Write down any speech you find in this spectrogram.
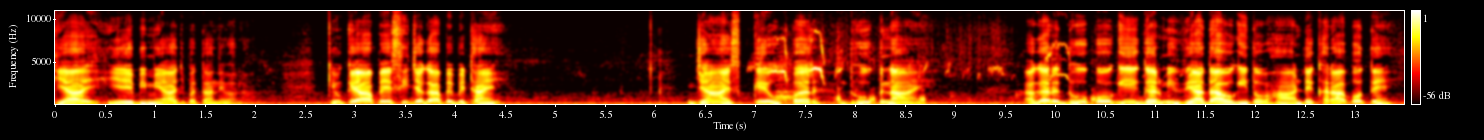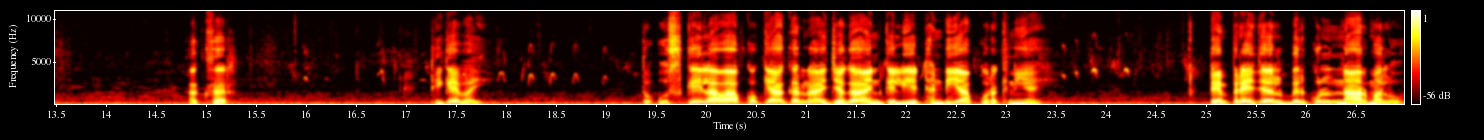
क्या है, ये भी मैं आज बताने वाला क्योंकि आप ऐसी जगह पे बिठाएँ, जहाँ इसके ऊपर धूप ना आए। अगर धूप होगी गर्मी ज़्यादा होगी तो वहाँ अंडे ख़राब होते हैं अक्सर। ठीक है भाई? तो उसके अलावा आपको क्या करना है? जगह इनके लिए ठंडी आपको रखनी है। टेम्परेचर बिल्कुल नॉर्मल हो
